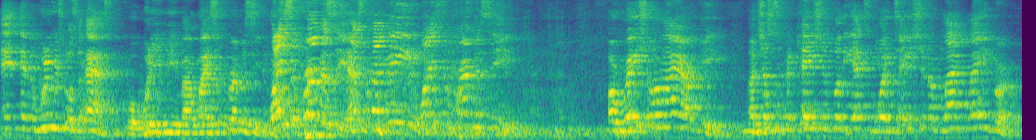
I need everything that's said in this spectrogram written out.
and, and what are we supposed to ask? Well, what do you mean by white supremacy? White supremacy, that's what I mean, white supremacy a racial hierarchy, a justification for the exploitation of black labor,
